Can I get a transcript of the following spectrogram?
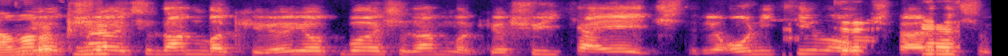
Tamam. Yok şu açıdan bakıyor, yok bu açıdan bakıyor. Şu hikayeye iliştiriyor. 12 yıl olmuş kardeşim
